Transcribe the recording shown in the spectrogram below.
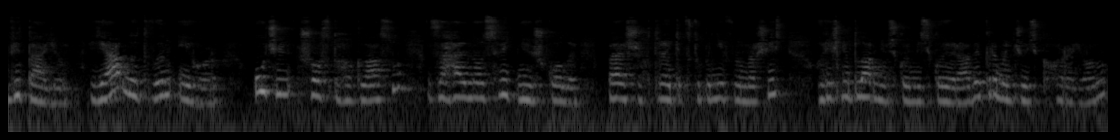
Вітаю! Я Литвин Ігор, учень 6 класу загальноосвітньої школи перших третіх ступенів номер 6 Горішньоплавнівської міської ради Кременчуцького району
